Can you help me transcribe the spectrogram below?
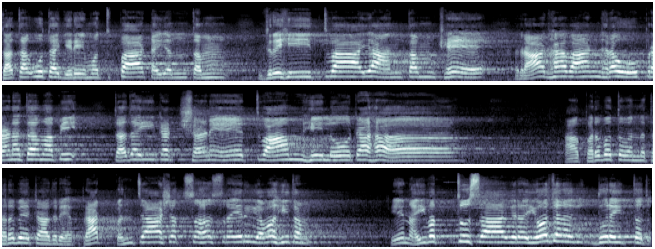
ತತ ಉತ ಗಿರಿಮುತ್ಪಾಟಯಂತಂ. ಗೃಹೀತ್ವಾ ಯಾಂತಂ ಖೇ ರಾಘವಾಂಧ್ರೌ ಪ್ರಣತಮಪಿ. ತದೈಕಕ್ಷಣೇ ತ್ವಾಂ ಹಿ ಲೋಟಃ ಆ ಪರ್ವತವನ್ನು ತರಬೇಕಾದರೆ ಪ್ರಾತ್ ಪಂಚಾಶತ್ ಸಹಸ್ರೈರಿ ವ್ಯವಹಿತಂ. ಏನು ಐವತ್ತು ಸಾವಿರ ಯೋಜನ ದೂರ ಇತ್ತದು.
